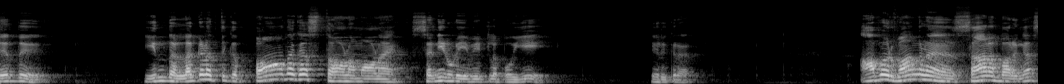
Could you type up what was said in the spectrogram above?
சேர்ந்து இந்த லக்னத்துக்கு பாதக ஸ்தானமான சனியினுடைய வீட்டில் போய் இருக்கிறார். அவர் வாங்கின சாரம் பாருங்கள்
